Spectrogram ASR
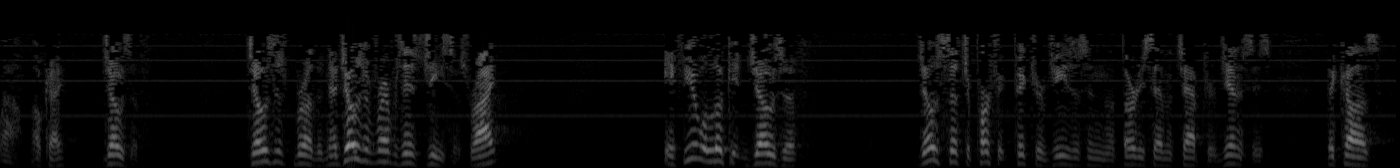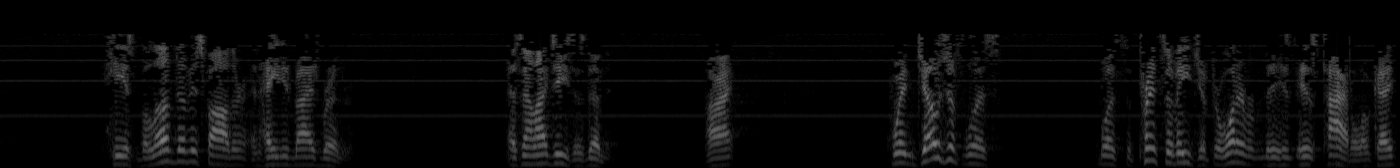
wow, okay, Joseph. Joseph's brother. Now, Joseph represents Jesus, right? If you will look at Joseph, Joseph's such a perfect picture of Jesus in the 37th chapter of Genesis because he is beloved of his father and hated by his brethren. That sounds like Jesus, doesn't it? All right. When Joseph was was the prince of Egypt or whatever his, his title, okay,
